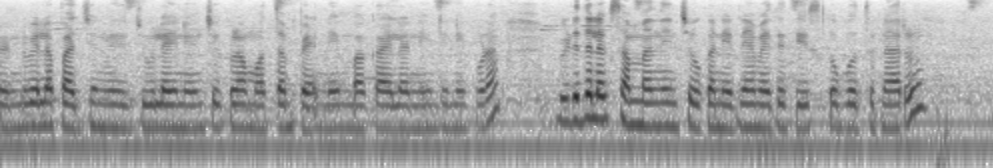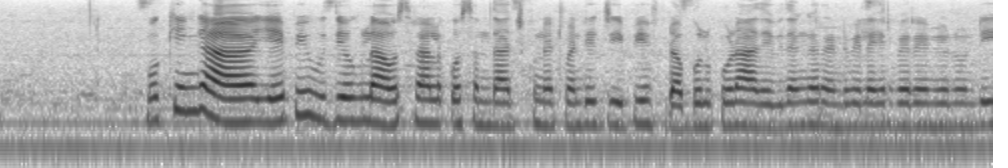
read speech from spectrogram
రెండు వేల పద్దెనిమిది జూలై నుంచి కూడా మొత్తం పెండింగ్ బకాయిలన్నింటినీ కూడా విడుదలకు సంబంధించి ఒక నిర్ణయం అయితే తీసుకోబోతున్నారు. ముఖ్యంగా ఏపీ ఉద్యోగుల అవసరాల కోసం దాచుకున్నటువంటి జీపీఎఫ్ డబ్బులు కూడా అదేవిధంగా రెండు వేల ఇరవై రెండు నుండి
